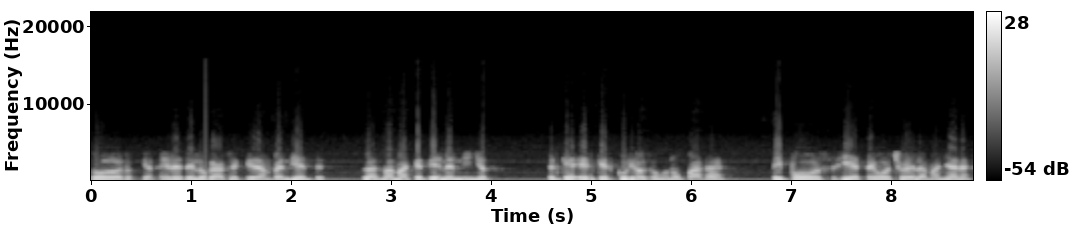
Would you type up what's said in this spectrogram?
todos los quehaceres del hogar se quedan pendientes. Las mamás que tienen niños, es que es que es curioso, uno pasa tipo 7, 8 de la mañana,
